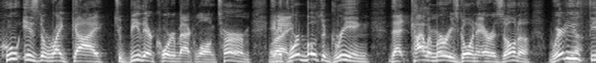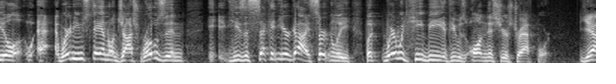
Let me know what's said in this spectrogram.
who is the right guy to be their quarterback long term. And right. if we're both agreeing that Kyler Murray's going to Arizona, where do yeah. you feel, where do you stand on Josh Rosen? he's a second year guy, certainly, but where would he be if he was on this year's draft board? Yeah,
